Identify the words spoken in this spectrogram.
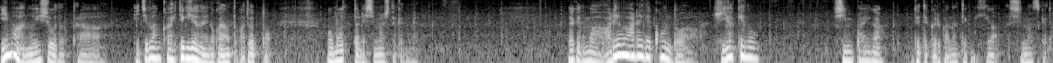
今あの衣装だったら一番快適じゃないのかなとかちょっと思ったりしましたけどね。だけどまあ、あれはあれで今度は日焼けの心配が出てくるかなっていう気がしますけど。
